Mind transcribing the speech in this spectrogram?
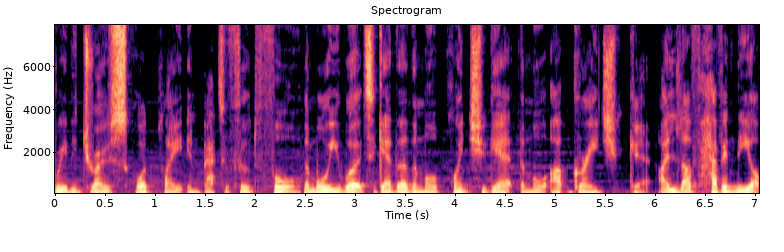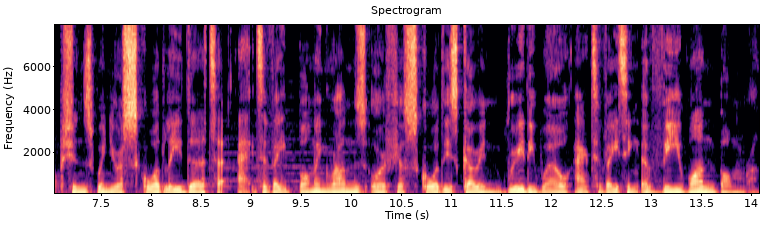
really drove squad play in Battlefield 4. The more you work together, the more points you get, the more upgrades you get. I love having the options when you're a squad leader to activate bombing runs or if your squad is going really well, activating a V1 bomb run.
